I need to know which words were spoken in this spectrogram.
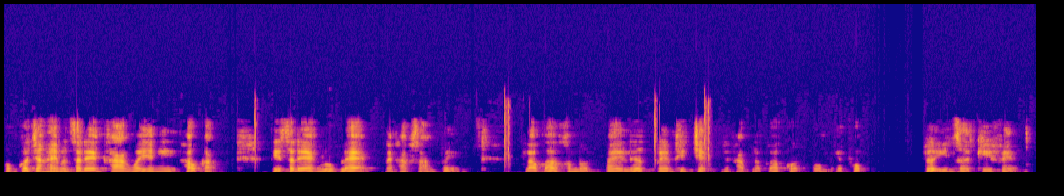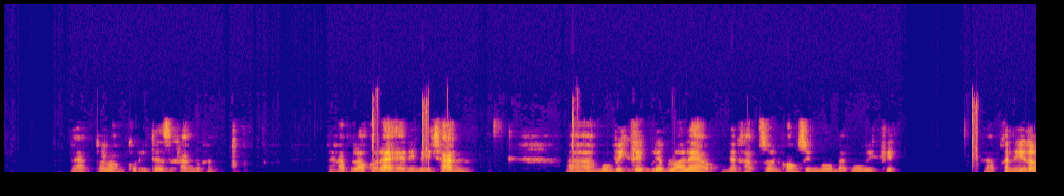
ผมก็จะให้มันแสดงค้างไว้อย่างนี้เท่ากับที่แสดงรูปแรกนะครับ3เฟรมเราก็กำหนดไปเลือกเฟรมที่ 7 นะครับ แล้วก็กดปุ่ม F6 เพื่อ insert keyframe นะครับก็ลองกด enter สักครั้งดูครับ นะครับเราก็ได้แอนิเมชัน movie clip เรียบร้อยแล้วนะครับ ส่วนของ symbol แบบ movie clip ครับคราวนี้เรา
